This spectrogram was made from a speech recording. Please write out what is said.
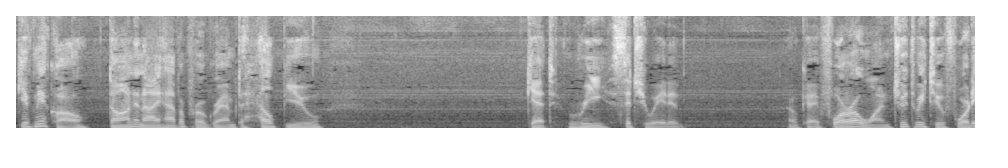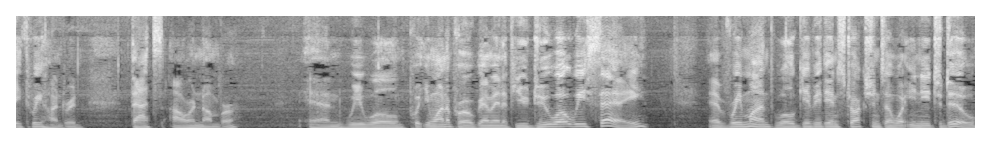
give me a call. Don and I have a program to help you get resituated. Okay, 401 232 4300. That's our number. And we will put you on a program. And if you do what we say every month, we'll give you the instructions on what you need to do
